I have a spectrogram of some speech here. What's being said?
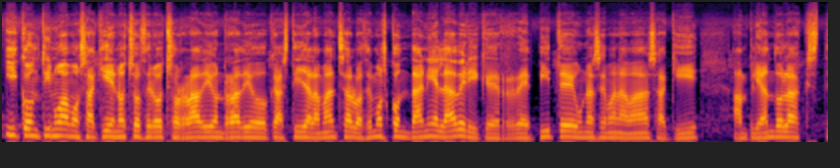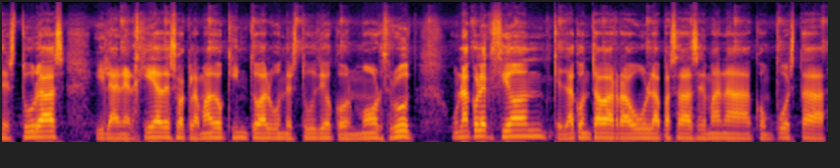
Y continuamos aquí en 808 Radio, en Radio Castilla-La Mancha. Lo hacemos con Daniel Avery, que repite una semana más aquí, ampliando las texturas y la energía de su aclamado quinto álbum de estudio con More Truth. Una colección que ya contaba Raúl la pasada semana, compuesta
